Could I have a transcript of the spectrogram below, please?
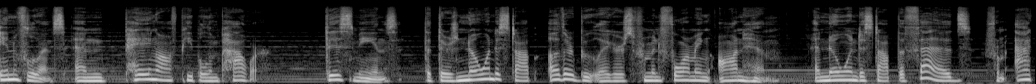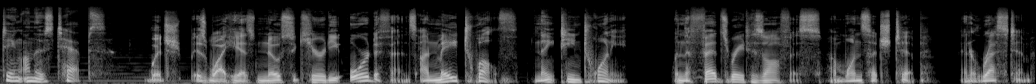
influence, and paying off people in power. This means that there's no one to stop other bootleggers from informing on him, and no one to stop the feds from acting on those tips. Which is why he has no security or defense on May 12th, 1920, when the feds raid his office on one such tip and arrest him.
